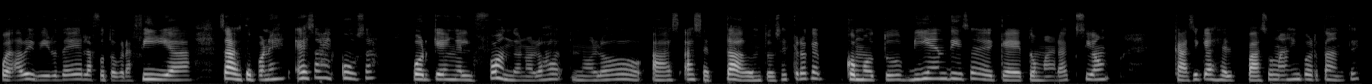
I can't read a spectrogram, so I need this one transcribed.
pueda vivir de la fotografía, ¿sabes? Te pones esas excusas porque en el fondo no lo, no lo has aceptado. Entonces creo que como tú bien dices de que tomar acción casi que es el paso más importante,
